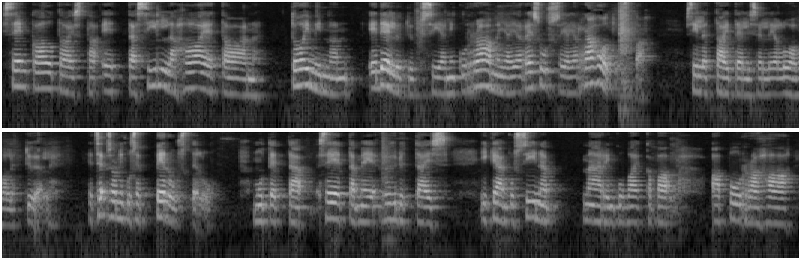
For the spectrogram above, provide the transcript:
sen kaltaista, että sillä haetaan toiminnan edellytyksiä, niin kuin raameja ja resursseja ja rahoitusta sille taiteelliselle ja luovalle työlle. Et se, se on niin kuin se perustelu. Mutta että se, että me ryhdyttäisiin ikään kuin siinä määrin, kuin vaikkapa apurahaa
